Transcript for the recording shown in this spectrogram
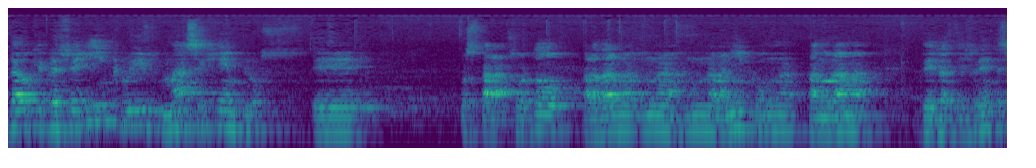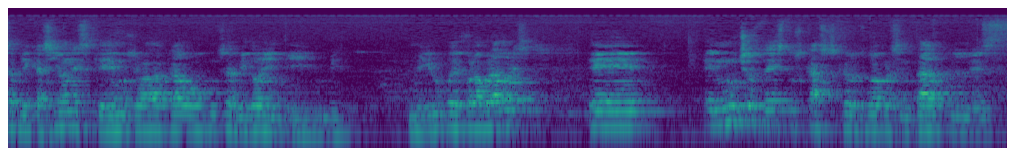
dado que preferí incluir más ejemplos, eh, pues para, sobre todo para dar un abanico, un panorama de las diferentes aplicaciones que hemos llevado a cabo un servidor y, mi, grupo de colaboradores, eh, en muchos de estos casos que os voy a presentar les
